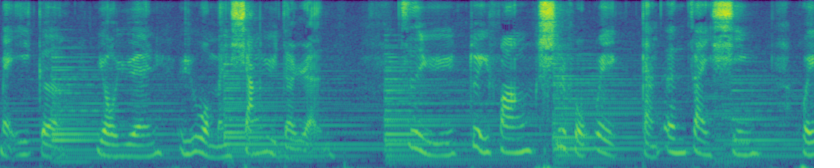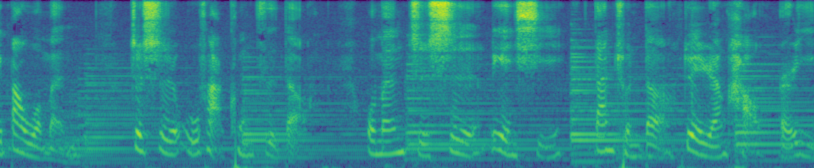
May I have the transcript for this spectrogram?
每一个有缘与我们相遇的人，至于对方是否会感恩在心，回报我们，这是无法控制的。我们只是练习单纯的对人好而已。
